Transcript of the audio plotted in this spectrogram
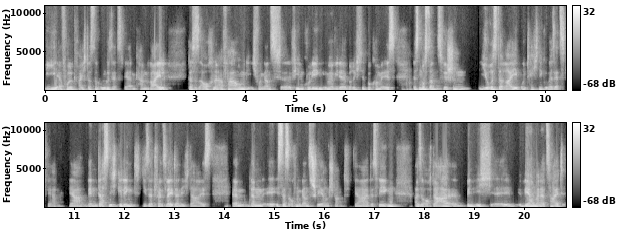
wie erfolgreich das dann umgesetzt werden kann, weil das ist auch eine Erfahrung, die ich von ganz äh, vielen Kollegen immer wieder berichtet bekomme, ist, es muss dann zwischen Juristerei und Technik übersetzt werden. Ja, wenn das nicht gelingt, dieser Translator nicht da ist, ähm, dann äh, ist das auf einem ganz schweren Stand. Ja, deswegen, also auch da äh, bin ich äh, während meiner Zeit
